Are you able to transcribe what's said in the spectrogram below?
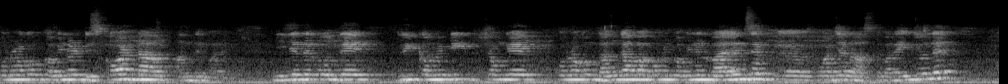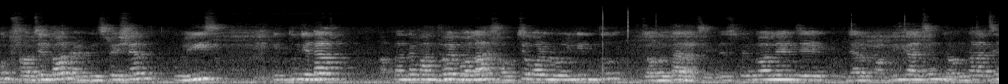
কোনো রকম কমিউনাল ডিসকর্ড না আনতে পারে। নিজেদের মধ্যে দুই কমিউনিটির সঙ্গে কোনো রকম দাঙ্গা বা কোনো কমিউনাল ভায়োলেন্সের পর্যায়ে না আসতে পারে। এই জন্যে খুব সচেতন অ্যাডমিনিস্ট্রেশন পুলিশ কিন্তু যেটা আপনাদের মাধ্যমে বলা সবচেয়ে বড় রোল কিন্তু জনতার আছে। ওয়েস্ট বেঙ্গলের যে যারা পাবলিক আছেন, জনতা আছে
